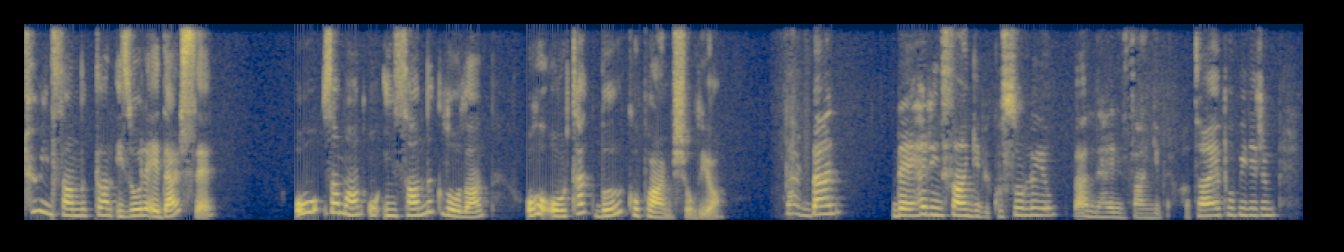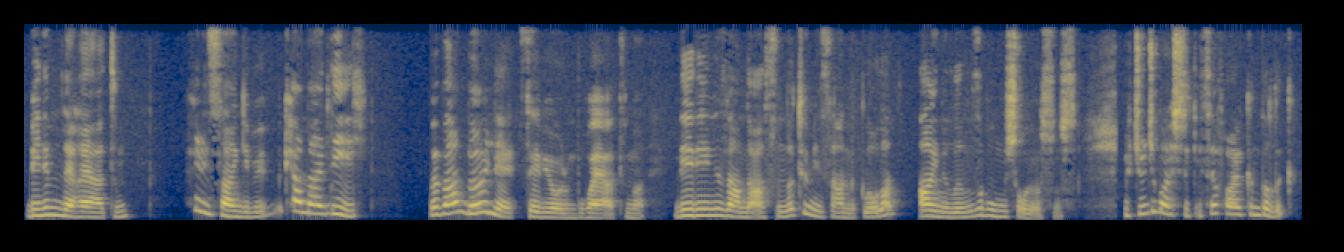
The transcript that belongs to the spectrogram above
tüm insanlıktan izole ederse o zaman o insanlıkla olan o ortak bağı koparmış oluyor. Yani ben de her insan gibi kusurluyum. Ben de her insan gibi hata yapabilirim. Benim de hayatım her insan gibi mükemmel değil. Ve ben böyle seviyorum bu hayatımı dediğiniz anda aslında tüm insanlıkla olan aynılığınızı bulmuş oluyorsunuz. Üçüncü başlık ise farkındalık.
